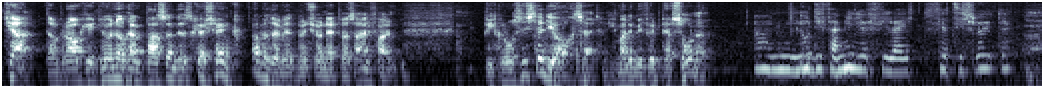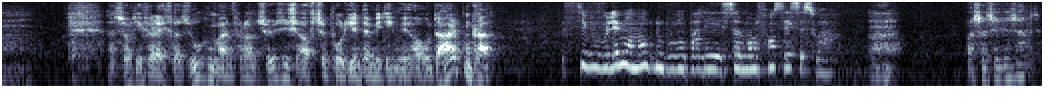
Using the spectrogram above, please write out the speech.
Tja, dann brauche ich nur noch ein passendes Geschenk. Aber da wird mir schon etwas einfallen. Wie groß ist denn die Hochzeit? Ich meine, wie viele Personen? Äh, nur die Familie, vielleicht 40 Leute. Dann sollte ich vielleicht versuchen, mein Französisch aufzupolieren, damit ich mich auch unterhalten kann. Si vous voulez, mon oncle, nous pouvons parler seulement le français ce soir. Was hat sie gesagt?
